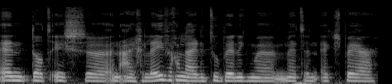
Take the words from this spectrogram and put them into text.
En dat is eh, een eigen leven gaan leiden. Toen ben ik me met een expert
